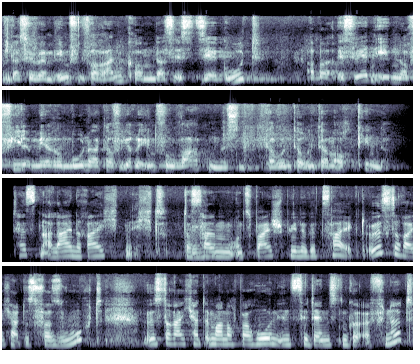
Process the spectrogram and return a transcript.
Und dass wir beim Impfen vorankommen, das ist sehr gut. Aber es werden eben noch viele mehrere Monate auf ihre Impfung warten müssen, darunter unter anderem auch Kinder. Testen allein reicht nicht. Das mhm. haben uns Beispiele gezeigt. Österreich hat es versucht. Österreich hat immer noch bei hohen Inzidenzen geöffnet,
